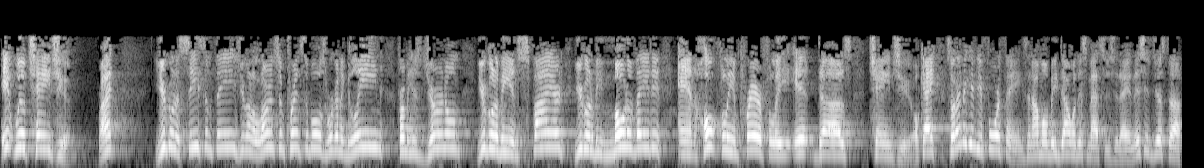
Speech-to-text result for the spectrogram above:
it will change you, right? You're going to see some things. You're going to learn some principles. We're going to glean from his journal. You're going to be inspired. You're going to be motivated. And hopefully and prayerfully, it does change you. Okay? So let me give you four things, and I'm going to be done with this message today. And this is just a,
